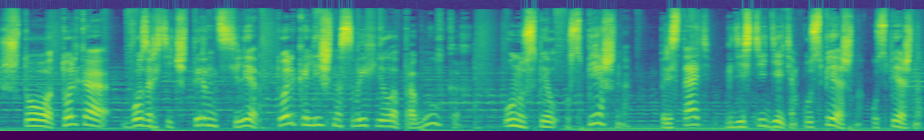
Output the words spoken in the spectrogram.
что только в возрасте 14 лет, только лишь на своих велопрогулках он успел успешно пристать к 10 детям. Успешно, успешно.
